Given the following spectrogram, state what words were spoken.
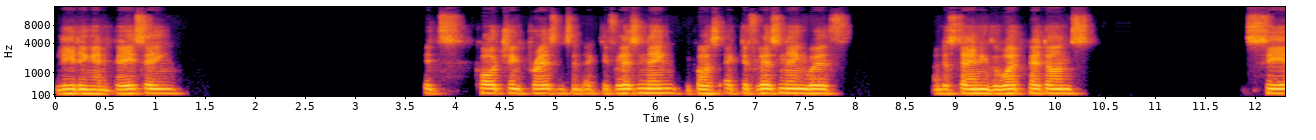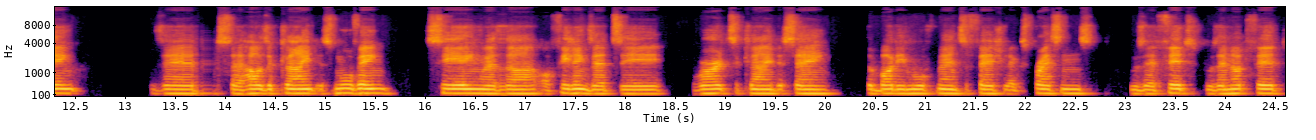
leading and pacing. It's coaching presence and active listening because active listening with understanding the word patterns seeing that uh, how the client is moving, seeing whether or feeling that the words the client is saying, the body movements, the facial expressions, do they fit, do they not fit,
